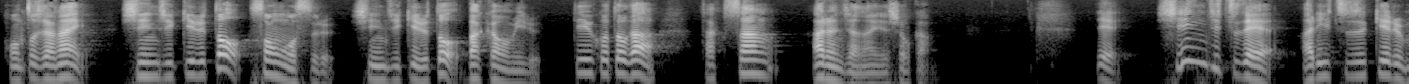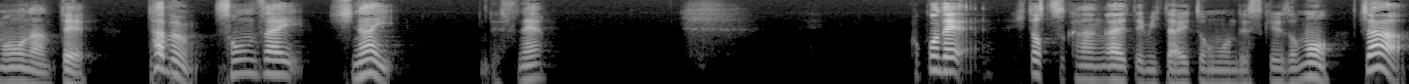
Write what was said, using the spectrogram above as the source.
本当じゃない。信じきると損をする。信じきると馬鹿を見る。っていうことがたくさんあるんじゃないでしょうか。で、真実であり続けるものなんて多分存在しないですねここで一つ考えてみたいと思うんですけれどもじゃあ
